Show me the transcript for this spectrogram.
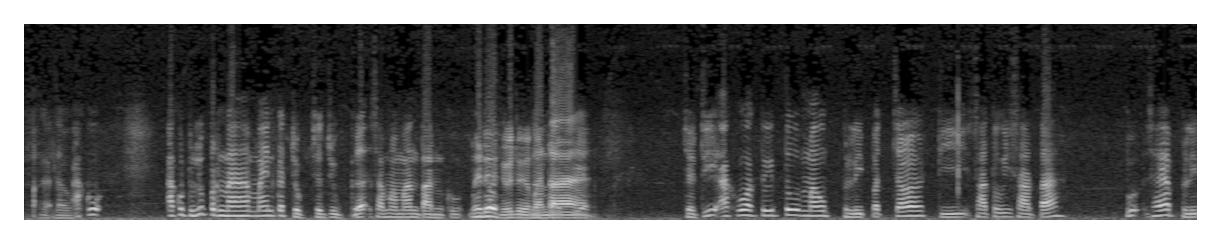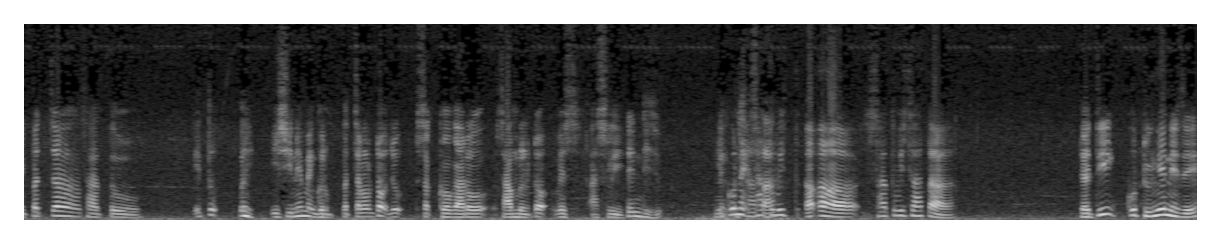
opak gak tahu Aku aku dulu pernah main ke Jogja juga sama mantanku. Beda. Nostalgia. mantan. Jadi aku waktu itu mau beli pecel di satu wisata. Bu, saya beli pecel satu. Itu, eh isinya menggur pecel tok, Cuk. Sego karo sambel tok wis asli. Tendi cuk Iku nek satu wis eh, eh, satu wisata. Jadi kudunya nih sih.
